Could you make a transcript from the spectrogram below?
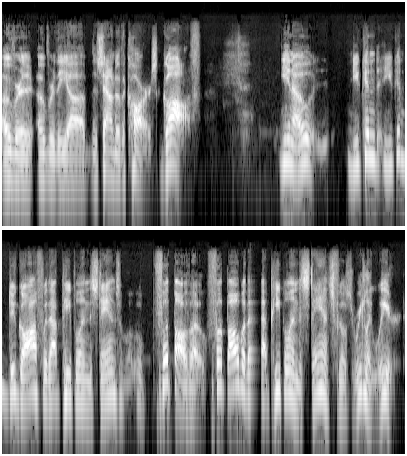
over over the uh, the sound of the cars. Golf, you know, you can you can do golf without people in the stands. Football though, football without people in the stands feels really weird.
